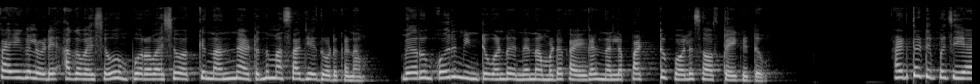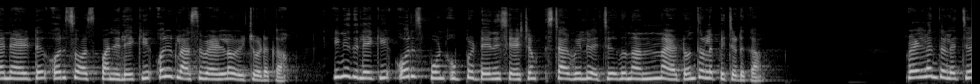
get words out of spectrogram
കൈകളുടെ അകവശവും പുറവശവും ഒക്കെ നന്നായിട്ടൊന്ന് മസാജ് ചെയ്ത് കൊടുക്കണം. വെറും ഒരു മിനിറ്റ് കൊണ്ട് തന്നെ നമ്മുടെ കൈകൾ നല്ല പട്ട് പോലെ സോഫ്റ്റായി കിട്ടും. അടുത്ത ടിപ്പ് ചെയ്യാനായിട്ട് ഒരു സോസ് പാനിലേക്ക് ഒരു ഗ്ലാസ് വെള്ളം ഒഴിച്ചു കൊടുക്കാം. ഇനി ഇതിലേക്ക് ഒരു സ്പൂൺ ഉപ്പിട്ടതിന് ശേഷം സ്റ്റവിൽ വെച്ച് ഇത് നന്നായിട്ടൊന്ന് തിളപ്പിച്ചെടുക്കാം. വെള്ളം തിളച്ച്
